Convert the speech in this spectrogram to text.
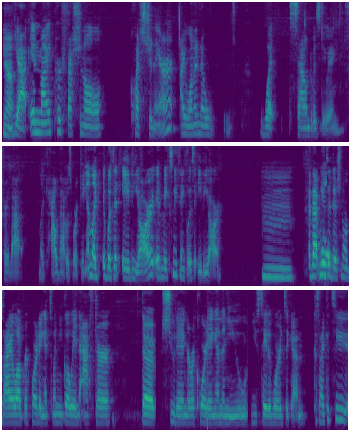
Yeah. Yeah. In my professional questionnaire, I want to know what sound was doing for that, like how that was working. And like, it was it ADR? It makes me think it was ADR. Mm. That means well, additional dialogue recording. It's when you go in after the shooting or recording and then you you say the words again because i could see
